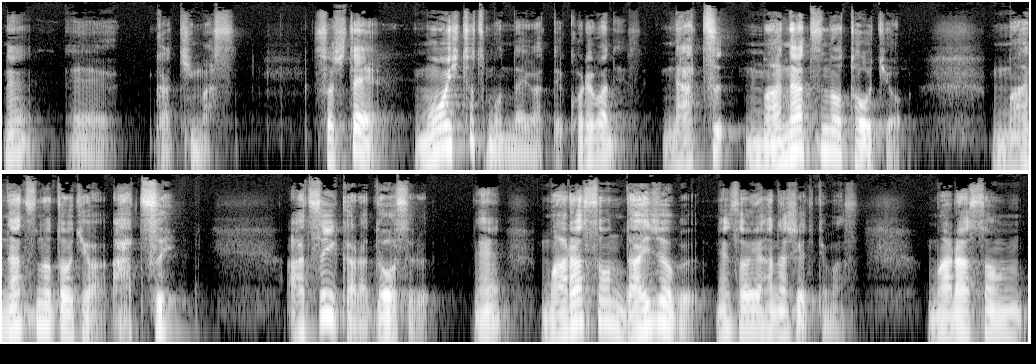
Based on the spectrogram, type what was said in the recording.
ね、えー、が来ます。そしてもう一つ問題があってこれはです。夏真夏の東京。真夏の東京は暑い。暑いからどうする？ね。マラソン大丈夫？ね。そういう話が来てます。マラソン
